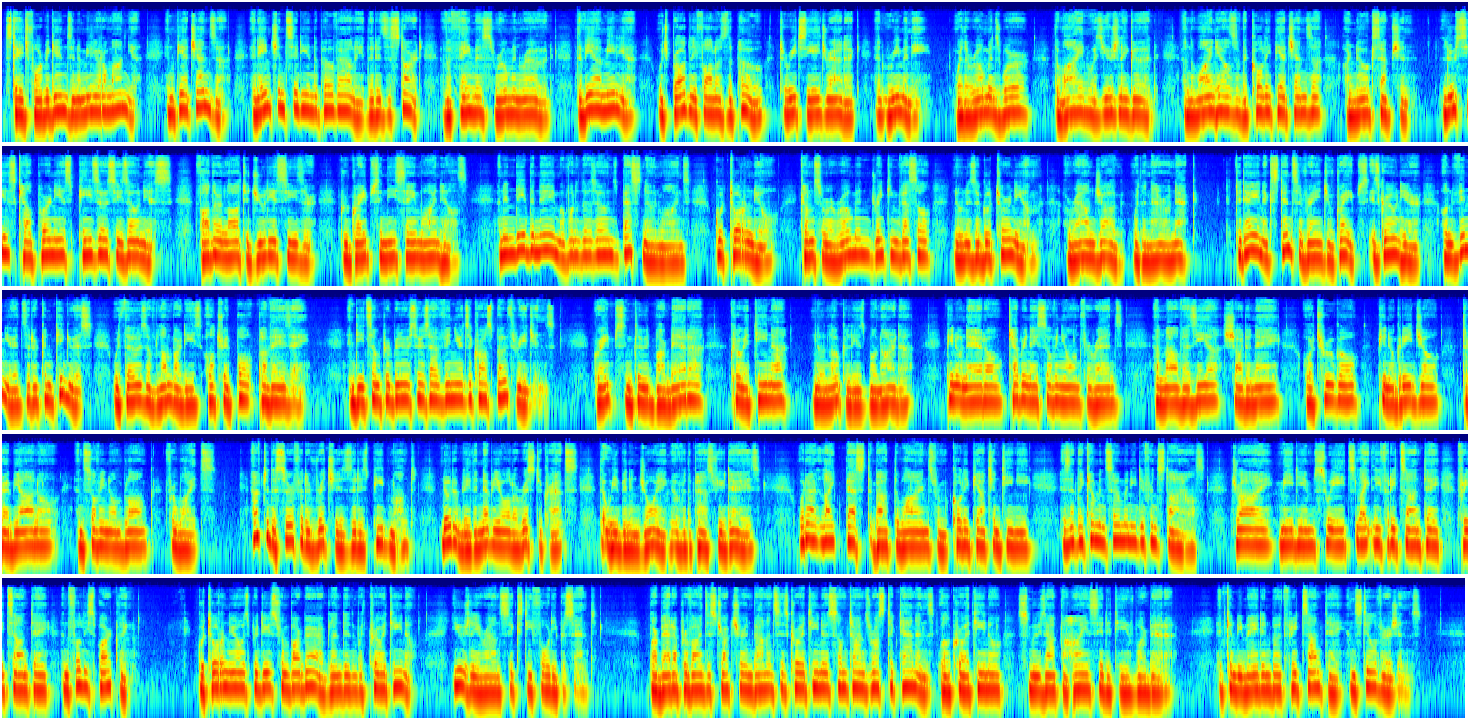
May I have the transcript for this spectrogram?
Stage 4 begins in Emilia Romagna, in Piacenza, an ancient city in the Po Valley that is the start of a famous Roman road, the Via Emilia, which broadly follows the Po to reach the Adriatic at Rimini. Where the Romans were, The wine was usually good, and the wine hills of the Colli Piacenza are no exception. Lucius Calpurnius Piso Caesonius, father in law to Julius Caesar, grew grapes in these same wine hills, and indeed the name of one of the zone's best known wines, Gutturnio, comes from a Roman drinking vessel known as a gutturnium, a round jug with a narrow neck. Today, an extensive range of grapes is grown here on vineyards that are contiguous with those of Lombardy's Oltrepò Pavese. Indeed, some producers have vineyards across both regions. Grapes include Barbera, Croatina, known locally as Bonarda, Pinot Nero, Cabernet Sauvignon for reds, and Malvasia, Chardonnay, Ortrugo, Pinot Grigio, Trebbiano, and Sauvignon Blanc for whites. After the surfeit of riches that is Piedmont, notably the Nebbiolo aristocrats that we have been enjoying over the past few days, what I like best about the wines from Colli Piacentini is that they come in so many different styles dry, medium, sweet, lightly frizzante, frizzante, and fully sparkling. Gutturnio is produced from Barbera blended with Croatino, usually around 60 40%. Barbera provides a structure and balances Croatino's sometimes rustic tannins, while Croatino smooths out the high acidity of Barbera. It can be made in both frizzante and still versions.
